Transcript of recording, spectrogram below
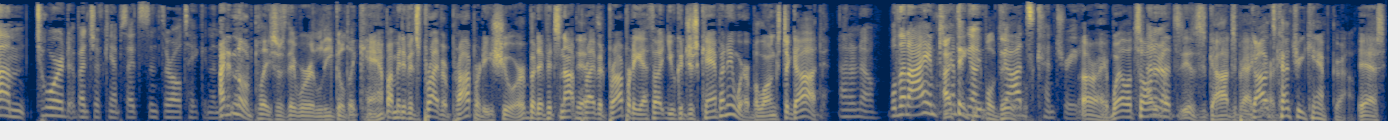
um toward a bunch of campsites since they're all taken. In I didn't know in places they were illegal to camp. I mean, if it's private property, sure, but if it's not private property, I thought you could just camp anywhere. It belongs to God. I don't know. Well, then I am I think camping people on do. God's country. All right. Well, it's all I don't know. that's it's God's backyard. God's country campground. Yes.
